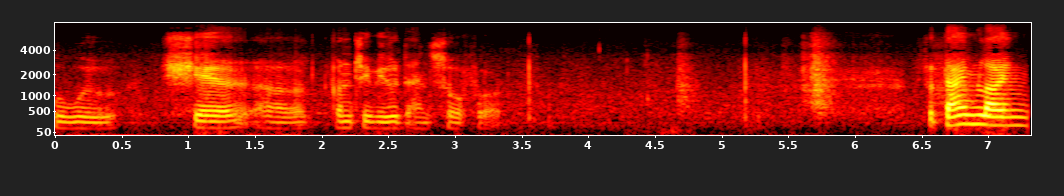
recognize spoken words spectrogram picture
who will share, uh, contribute, and so forth. So timeline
